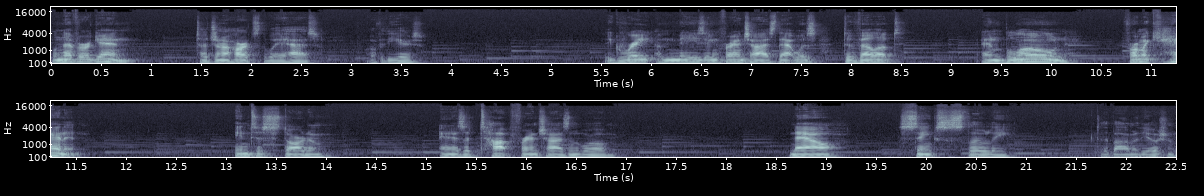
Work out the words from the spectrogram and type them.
will never again touch on our hearts the way it has over the years. The great, amazing franchise that was developed and blown from a cannon into stardom and as a top franchise in the world now sinks slowly to the bottom of the ocean.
